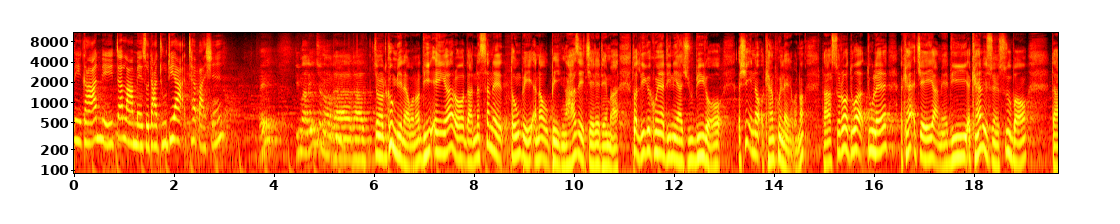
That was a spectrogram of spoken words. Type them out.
လေကားနေတက်လာမယ်ဆိုတာဒုတိယအထက်ပါရှင်ဟေး ဒီမှာလေးကျွန်တော်ဒါဒါကျွန်တော်တခုမြင်တာပေါ့နော်ဒီအိမ်ကတော့ဒါ23ပေအနောက်ပေ90ကျဲတဲ့တဲမှာသူက legal ခွင့်ကဒီနေရာယူပြီးတော့အရှိအနောက်အခန်းဖွင့်လိုက်တယ်ပေါ့နော်ဒါဆိုတော့ तू က तू လည်းအခန်းအကျယ်ရမယ်ဒီအခန်းတွေဆိုရင်စုပေါင်းဒါ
